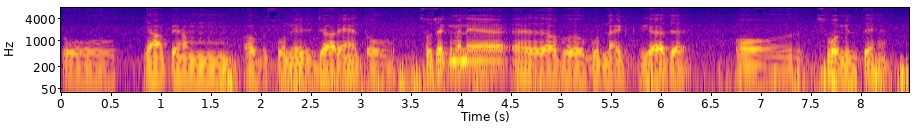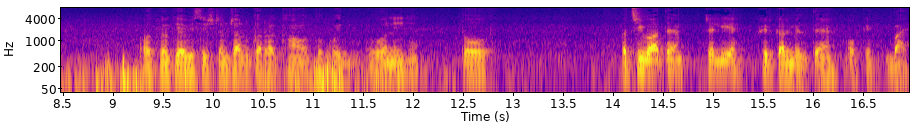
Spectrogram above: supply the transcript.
तो यहाँ पे हम अब सोने जा रहे हैं तो सोचा कि मैंने अब गुड नाइट किया जाए और सुबह मिलते हैं। और क्योंकि अभी सिस्टम चालू कर रखा हूँ तो कोई वो नहीं है तो अच्छी बात है। चलिए फिर कल मिलते हैं। Okay bye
